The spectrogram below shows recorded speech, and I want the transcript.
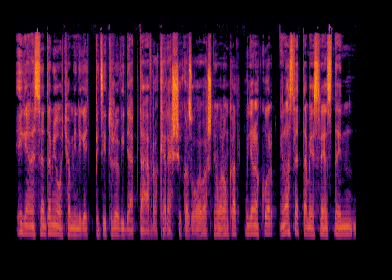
Igen, ez szerintem jó, hogyha mindig egy picit rövidebb távra keressük az olvasnivalónkat. Ugyanakkor én azt vettem észre, én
